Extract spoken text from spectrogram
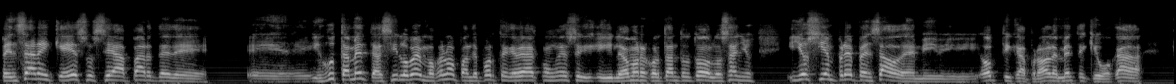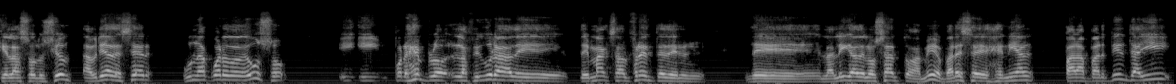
pensar en que eso sea parte de, eh, injustamente, así lo vemos, ¿no? Pan Deporte que vea con eso y, le vamos recortando todos los años. Y yo siempre he pensado, desde mi, óptica probablemente equivocada, que la solución habría de ser un acuerdo de uso. Y, por ejemplo, la figura de, de Max al frente del, de la Liga de los Santos, a mí me parece genial para partir de allí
